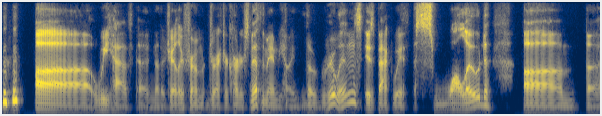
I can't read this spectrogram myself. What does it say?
uh we have another trailer from director carter smith the man behind the ruins is back with swallowed um uh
